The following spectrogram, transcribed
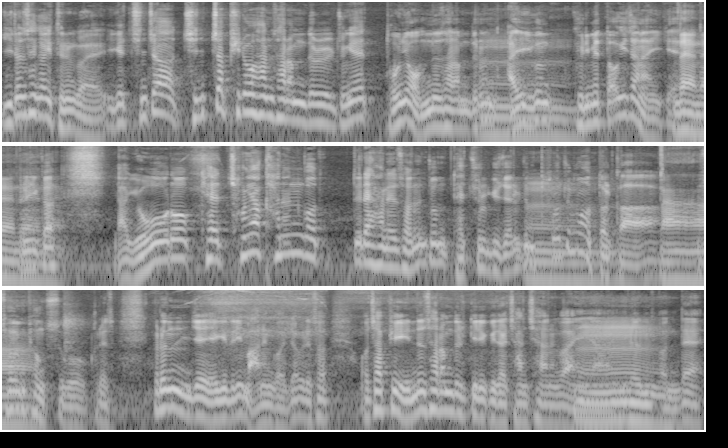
이런 생각이 드는 거예요. 이게 진짜 진짜 필요한 사람들 중에 돈이 없는 사람들은 아예 이건 그림의 떡이잖아 이게. 음. 네네네. 그러니까 야 요렇게 청약하는 것 들에 한해서는 좀 대출 규제를 좀 풀어주면 어떨까. 음. 아. 소형 평수고 그래서 그런 이제 얘기들이 많은 거죠. 그래서 어차피 있는 사람들끼리 그냥 잔치하는 거 아니냐 음. 이런 건데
